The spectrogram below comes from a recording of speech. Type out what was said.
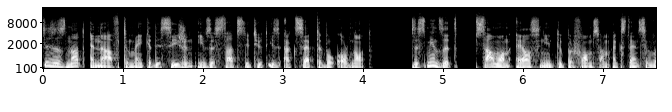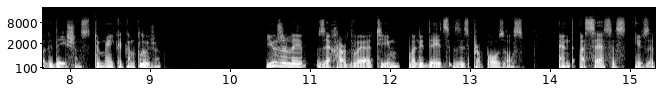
This is not enough to make a decision if the substitute is acceptable or not. This means that someone else needs to perform some extensive validations to make a conclusion. Usually, the hardware team validates these proposals and assesses if the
